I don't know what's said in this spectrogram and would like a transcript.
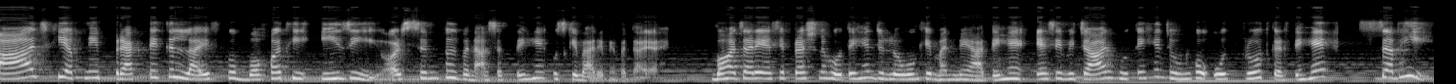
आज की अपनी प्रैक्टिकल लाइफ को बहुत ही इजी और सिंपल बना सकते हैं, उसके बारे में बताया है। बहुत सारे ऐसे प्रश्न होते हैं जो लोगों के मन में आते हैं, ऐसे विचार होते हैं जो उनको ओतप्रोत करते हैं। सभी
